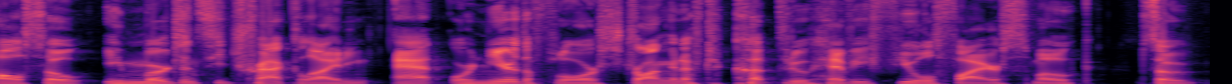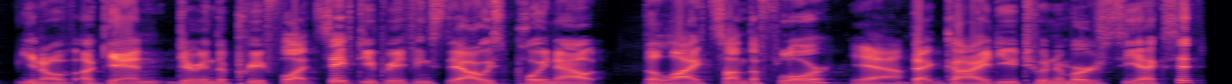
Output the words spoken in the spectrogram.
Also, emergency track lighting at or near the floor strong enough to cut through heavy fuel fire smoke. So, you know, again, during the pre flight safety briefings, they always point out the lights on the floor Yeah. that guide you to an emergency exit.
